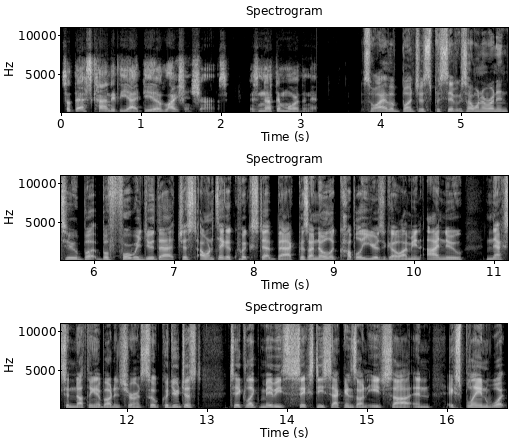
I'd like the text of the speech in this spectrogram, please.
So that's kind of the idea of life insurance. There's nothing more than that. So I have a bunch of specifics I want to run into, but before we do that, just I want to take a quick step back because I know a couple of years ago, I mean, I knew next to nothing about insurance. So could you just take like maybe 60 seconds on each side and explain what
